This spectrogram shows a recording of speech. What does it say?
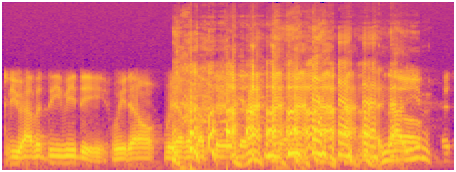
"Do you have a DVD?" We don't. We haven't updated it. Now, So you- it's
